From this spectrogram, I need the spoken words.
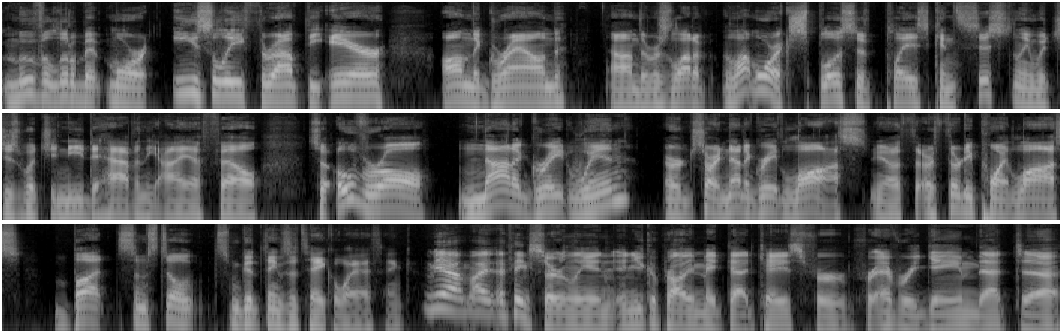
move a little bit more easily throughout the air, on the ground. Um, there was a lot of a lot more explosive plays consistently, which is what you need to have in the IFL. So overall, not a great win, or sorry, not a great loss, you know, th- or 30 point loss, but some still some good things to take away, I think. Yeah, I, I think certainly, and, and you could probably make that case for, for every game that uh,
